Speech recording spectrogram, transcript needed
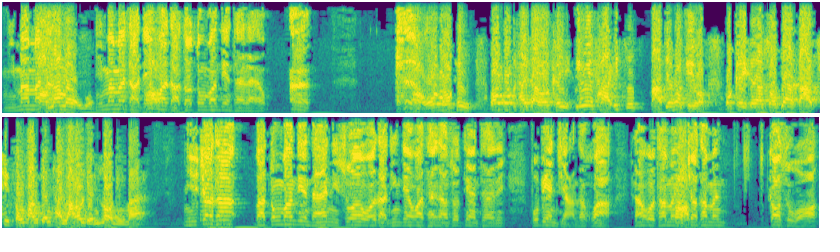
你慢慢好，地那么我你慢慢打电话哦打到东方电台来。哦，我我可以，我我台长我可以，因为他一直打电话给我，我可以跟他说这样打去东方电台，然后联络你吗？你叫他把东方电台，你说我打进电话，台长说电台里不便讲的话，然后他们、哦。叫他们告诉我，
